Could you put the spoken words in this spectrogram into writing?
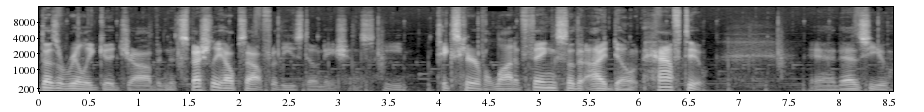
does a really good job, and especially helps out for these donations. He takes care of a lot of things so that I don't have to. And as you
